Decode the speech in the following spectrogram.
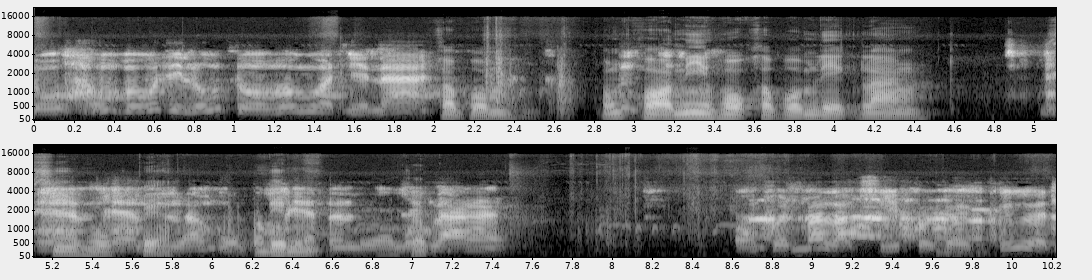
ตัวบ่ว่าสิลงตัวบ่งวดนี่นะครับผมของพอมีหกครับผมเลขรางสี่หกแปดม่นล่างหกกับเด่นแปดนั่นแหละครัเลบขล่างอะของเพิ่นมาหลักสิบก็คืออัน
